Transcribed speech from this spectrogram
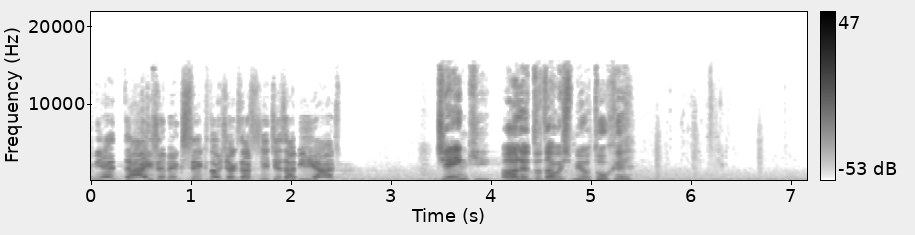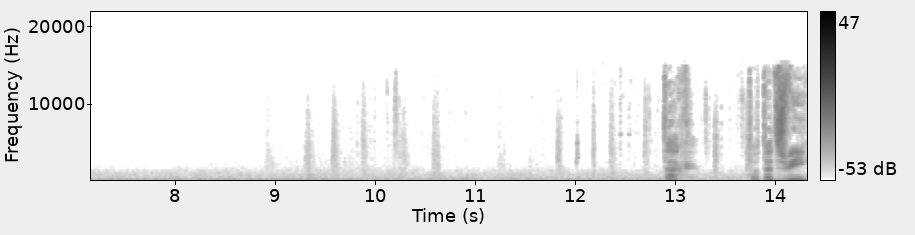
Pamiętaj, żeby krzyknąć, jak zaczniecie zabijać. Dzięki, ale dodałeś mi otuchy. Tak, to te drzwi.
